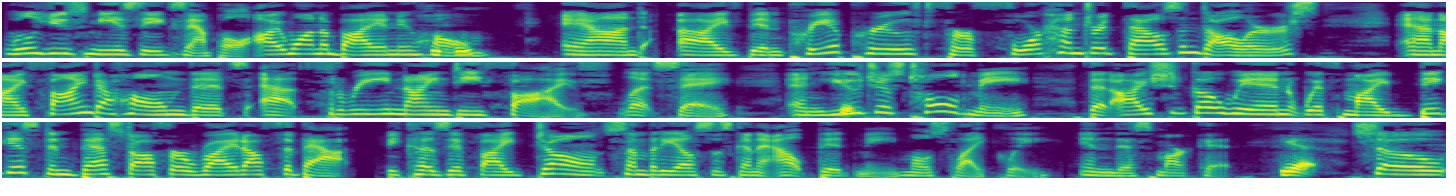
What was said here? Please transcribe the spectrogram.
we'll use me as the example. I want to buy a new mm-hmm. home. Mm-hmm. And I've been pre-approved for $400,000 and I find a home that's at 395, let's say. And you just told me that I should go in with my biggest and best offer right off the bat because if I don't, somebody else is going to outbid me, most likely, in this market. Yes. So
